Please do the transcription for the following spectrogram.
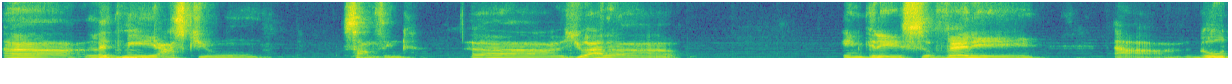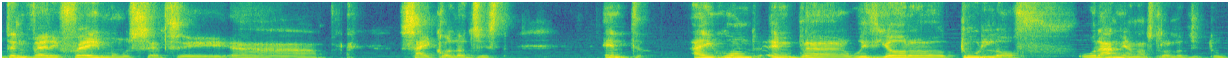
uh, let me ask you something uh, you are uh, in Greece a very uh, good and very famous as a uh, psychologist. And I want, and uh, with your tool of Uranian astrology too,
